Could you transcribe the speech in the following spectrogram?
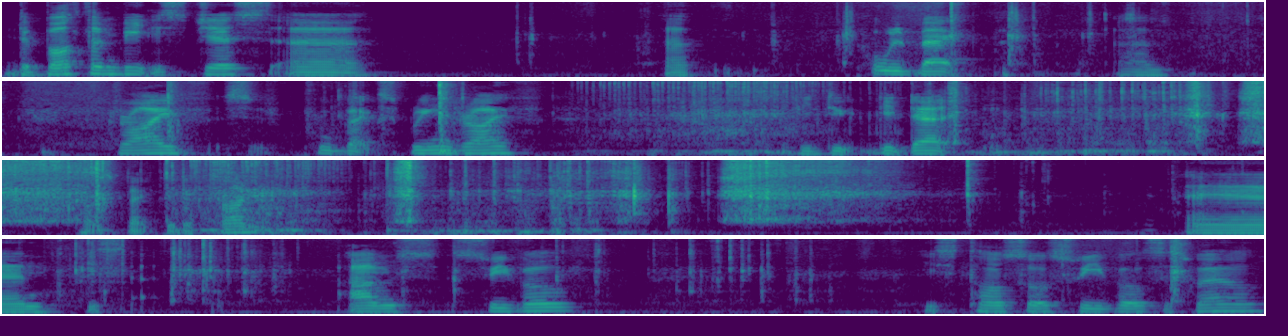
The bottom bit is just a, a pull back um, drive s- pull back spring drive. If you do, did that comes back to the front. And his arms swivel. His torso swivels as well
